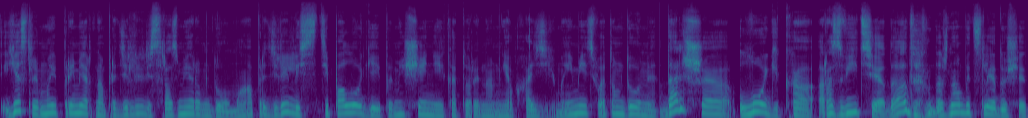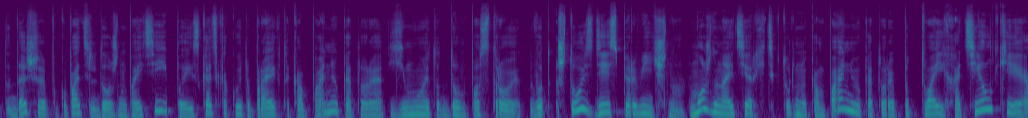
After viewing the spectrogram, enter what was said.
Если мы примерно определились с размером дома, определились с типологией помещений, которые нам необходимо иметь в этом доме, дальше логика развития да, должна быть следующая. Дальше покупатель должен пойти и поискать какой-то проект и компанию, которая ему этот дом построит. Вот что здесь первично? Можно найти архитектурную компанию, которая под твои хотелки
